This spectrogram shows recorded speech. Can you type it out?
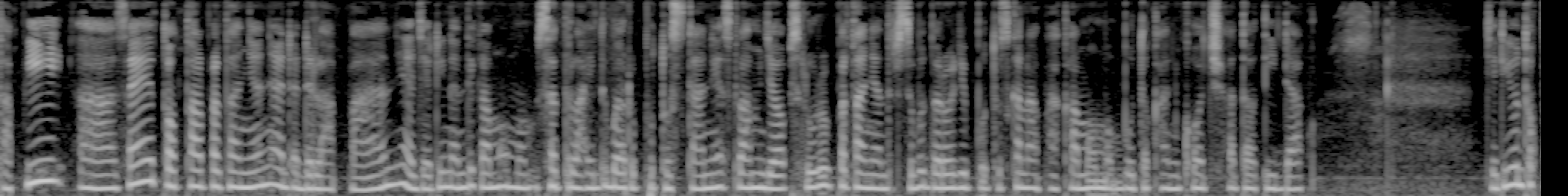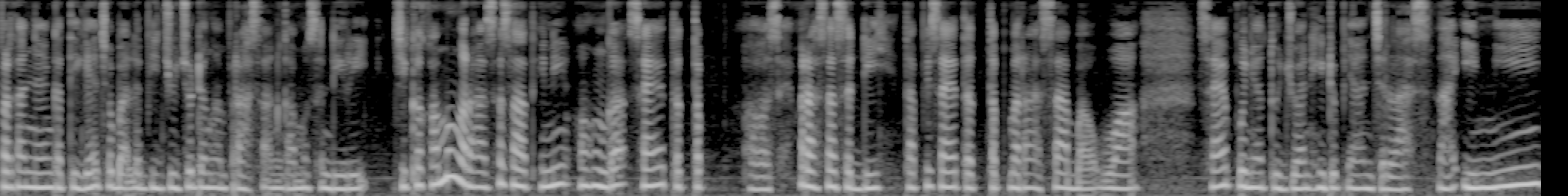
Tapi uh, saya total pertanyaannya ada delapan. Ya jadi nanti kamu setelah itu baru putuskan ya. Setelah menjawab seluruh pertanyaan tersebut baru diputuskan apa kamu membutuhkan coach atau tidak. Jadi untuk pertanyaan ketiga coba lebih jujur dengan perasaan kamu sendiri. Jika kamu ngerasa saat ini oh enggak saya tetap uh, saya merasa sedih tapi saya tetap merasa bahwa saya punya tujuan hidup yang jelas. Nah ini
